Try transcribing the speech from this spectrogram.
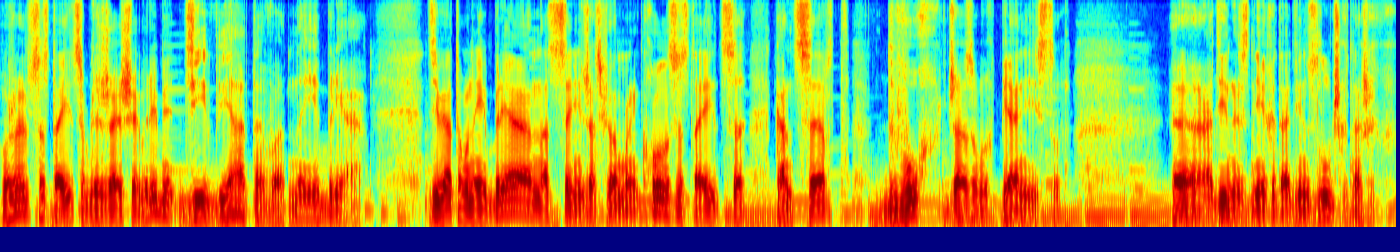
уже состоится в ближайшее время 9 ноября. 9 ноября на сцене Джаз Филармоник Холла состоится концерт двух джазовых пианистов. Э, один из них – это один из лучших наших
